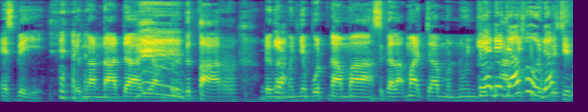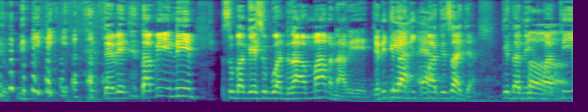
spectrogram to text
SBY dengan nada yang bergetar dengan ya. menyebut nama segala macam menunjuk Kayak Anies duduk di situ. tapi tapi ini sebagai sebuah drama menarik. Jadi kita ya, nikmati ya. saja. Kita Betul. nikmati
